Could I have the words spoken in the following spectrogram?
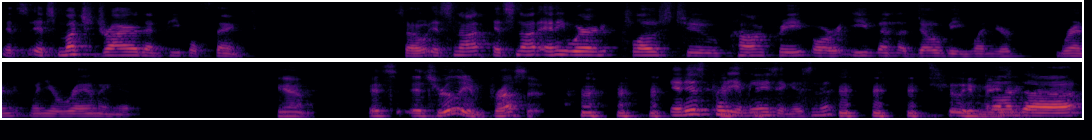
It's, it's much drier than people think. So it's not, it's not anywhere close to concrete or even adobe when you're, when, when you're ramming it. Yeah, it's, it's really impressive. it is pretty amazing, isn't it? it's really amazing. And, uh,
